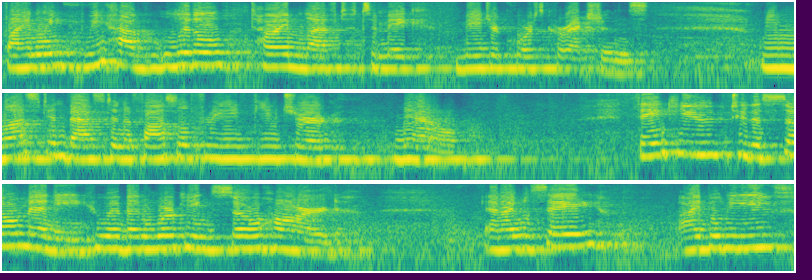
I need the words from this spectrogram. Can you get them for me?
Finally, we have little time left to make major course corrections. We must invest in a fossil-free future now. Thank you to the so many who have been working so hard. And I will say, I believe,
